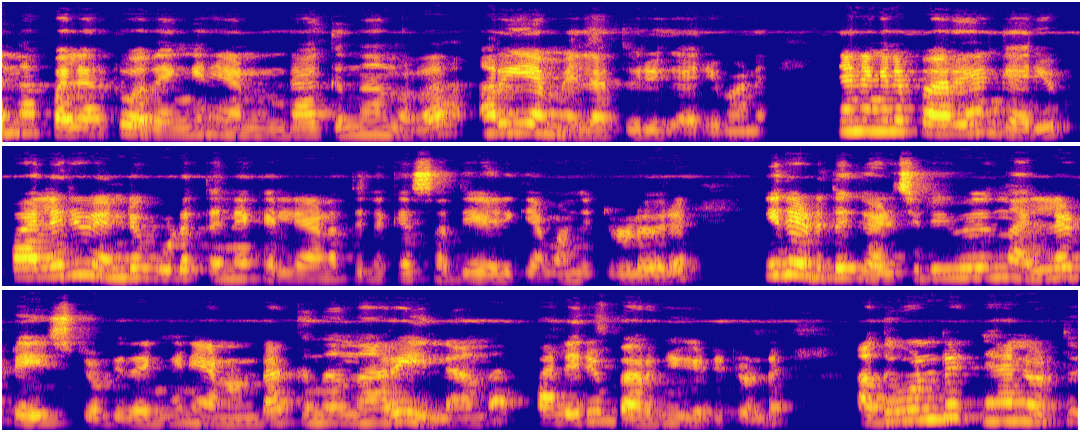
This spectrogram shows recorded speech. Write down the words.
എന്നാൽ പലർക്കും അതെങ്ങനെയാണ് ഉണ്ടാക്കുന്നത് എന്നുള്ളത് അറിയാൻ മേലാത്തൊരു കാര്യമാണ്. ഞാൻ അങ്ങനെ പറയാൻ കാര്യം പലരും എന്റെ കൂടെ തന്നെ കല്യാണത്തിനൊക്കെ സദ്യ കഴിക്കാൻ വന്നിട്ടുള്ളവര് ഇതെടുത്ത് കഴിച്ചിട്ട് ഇത് നല്ല ടേസ്റ്റ് ഉണ്ട്. ഇതെങ്ങനെയാണ് ഉണ്ടാക്കുന്നതെന്ന് അറിയില്ല എന്ന് പലരും പറഞ്ഞു കേട്ടിട്ടുണ്ട്. അതുകൊണ്ട് ഞാൻ ഓർത്തു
